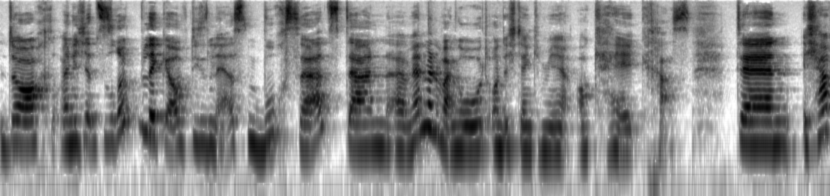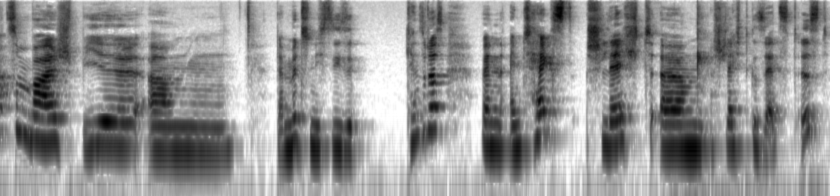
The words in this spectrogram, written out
doch wenn ich jetzt zurückblicke auf diesen ersten Buchsatz, dann äh, werden meine Wangen rot und ich denke mir, okay, krass. Denn ich habe zum Beispiel, ähm, damit nicht diese Kennst du das? Wenn ein Text schlecht, ähm, schlecht gesetzt ist,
